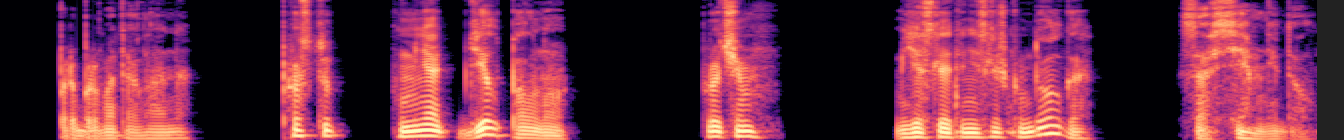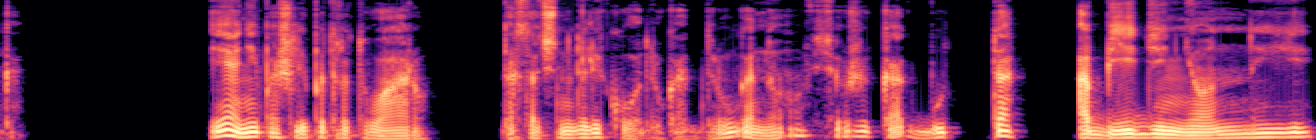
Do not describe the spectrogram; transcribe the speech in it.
— пробормотала она. «Просто у меня дел полно. Впрочем, если это не слишком долго, совсем недолго». И они пошли по тротуару, достаточно далеко друг от друга, но все же как будто объединенные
